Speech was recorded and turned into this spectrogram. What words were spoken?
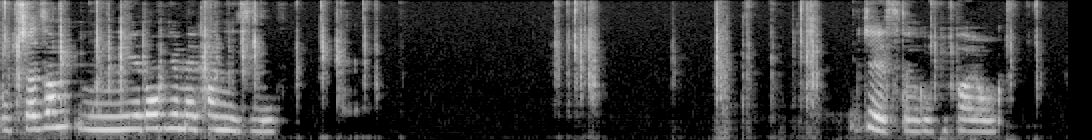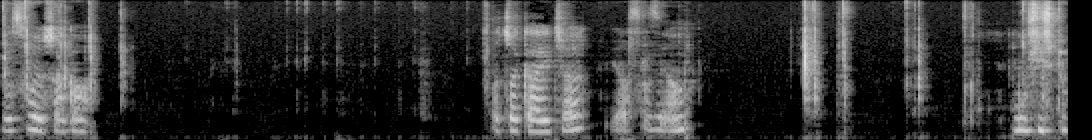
Uprzedzam, nie robię mechanizmów. Gdzie jest ten głupi pająk? Nie słyszę go. Poczekajcie, ja se zjem. Musisz tu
